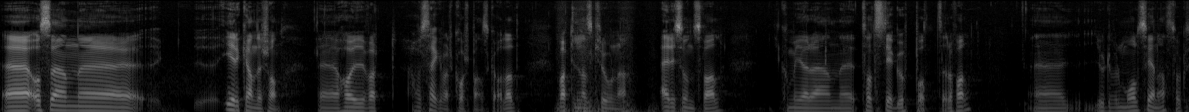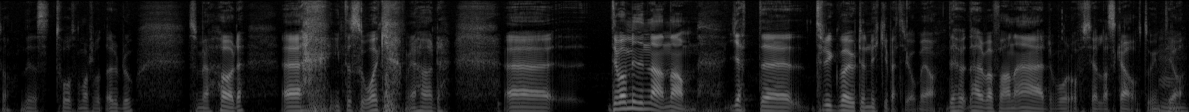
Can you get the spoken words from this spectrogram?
Eh, och sen eh, Erik Andersson, eh, har ju varit, har säkert varit korsbandsskadad. Varit i Landskrona, är i Sundsvall. Kommer göra en, eh, ta ett steg uppåt i alla fall. Eh, gjorde väl mål senast också, deras 2-2 match mot Örebro, som jag hörde. Eh, inte såg, men jag hörde. Eh, det var mina namn. Jätte, Tryggve har gjort en mycket bättre jobb än jag. Det, det här är varför han är vår officiella scout och inte jag. Mm.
